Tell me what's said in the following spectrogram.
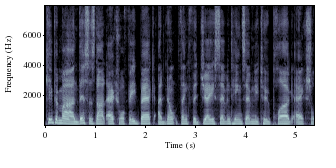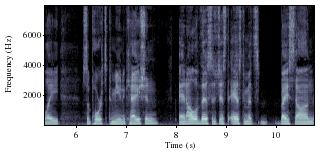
keep in mind this is not actual feedback. I don't think the J1772 plug actually supports communication, and all of this is just estimates based on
